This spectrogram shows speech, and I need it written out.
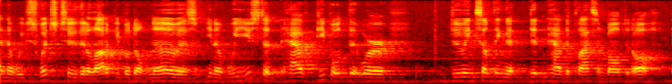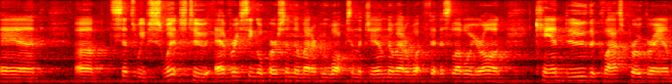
and that we've switched to that a lot of people don't know is, you know, we used to have people that were doing something that didn't have the class involved at all. And um, since we've switched to every single person, no matter who walks in the gym, no matter what fitness level you're on, can do the class program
